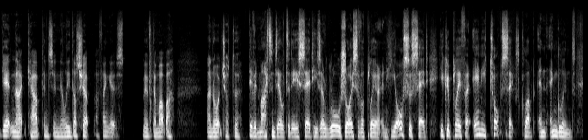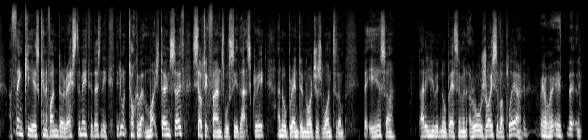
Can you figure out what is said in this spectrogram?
getting that captaincy and the leadership, I think it's moved him up a, a notch or two. David Martindale today said he's a Rolls Royce of a player, and he also said he could play for any top six club in England. I think he is kind of underestimated, isn't he? They don't talk about much down south. Celtic fans will say that's great. I know Brendan Rodgers wanted him, but he is a Barry. You would know better than a Rolls Royce of a player. Well, it, it,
